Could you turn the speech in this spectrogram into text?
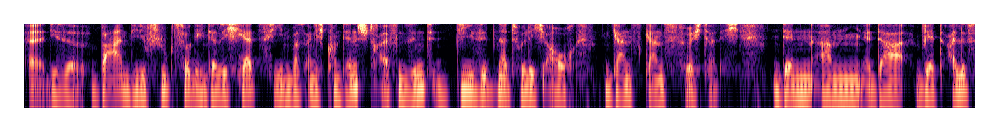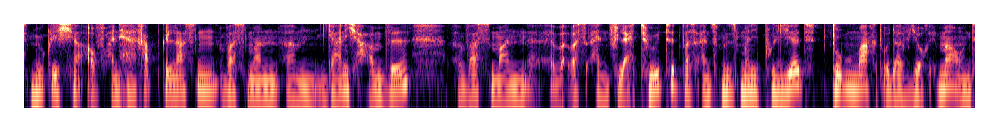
äh, diese Bahnen, die die Flugzeuge hinter sich herziehen, was eigentlich Kondensstreifen sind, die sind natürlich auch ganz, ganz fürchterlich. Denn ähm, da wird alles Mögliche auf einen herabgelassen, was man ähm, gar nicht haben will was man, äh, was einen vielleicht tötet, was einen zumindest manipuliert, dumm macht oder wie auch immer. Und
